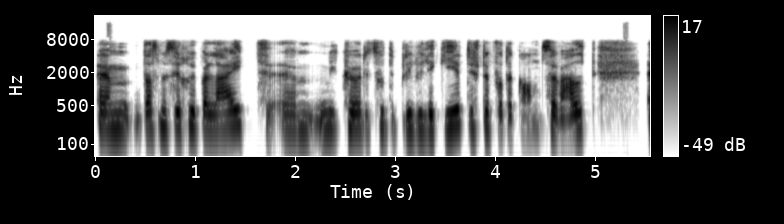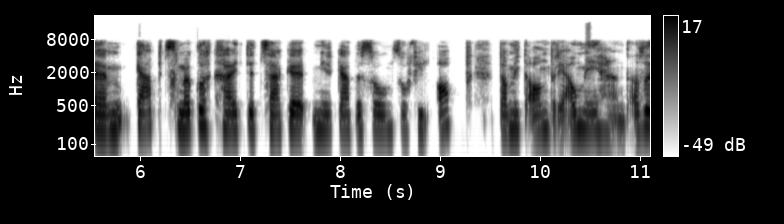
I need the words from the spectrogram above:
Ähm, dass man sich überlegt, ähm, wir gehören zu den Privilegiertesten von der ganzen Welt, ähm, gibt es Möglichkeiten zu sagen, wir geben so und so viel ab, damit andere auch mehr haben. Also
